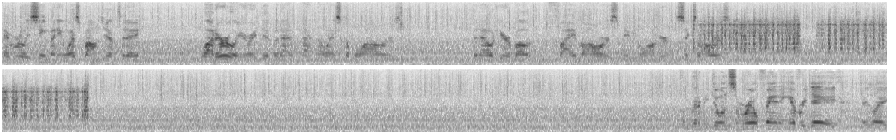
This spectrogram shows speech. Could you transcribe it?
Haven't really seen many westbounds yet today. A lot earlier I did, but not, not in the last couple hours. Been out here about five hours, maybe longer, six hours. I'm going to be doing some rail fanning every day, as I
